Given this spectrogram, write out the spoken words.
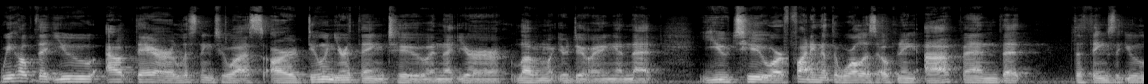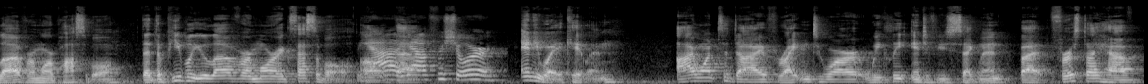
we hope that you out there listening to us are doing your thing too and that you're loving what you're doing and that you too are finding that the world is opening up and that the things that you love are more possible that the people you love are more accessible yeah, yeah, for sure. anyway caitlin i want to dive right into our weekly interview segment but first i have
